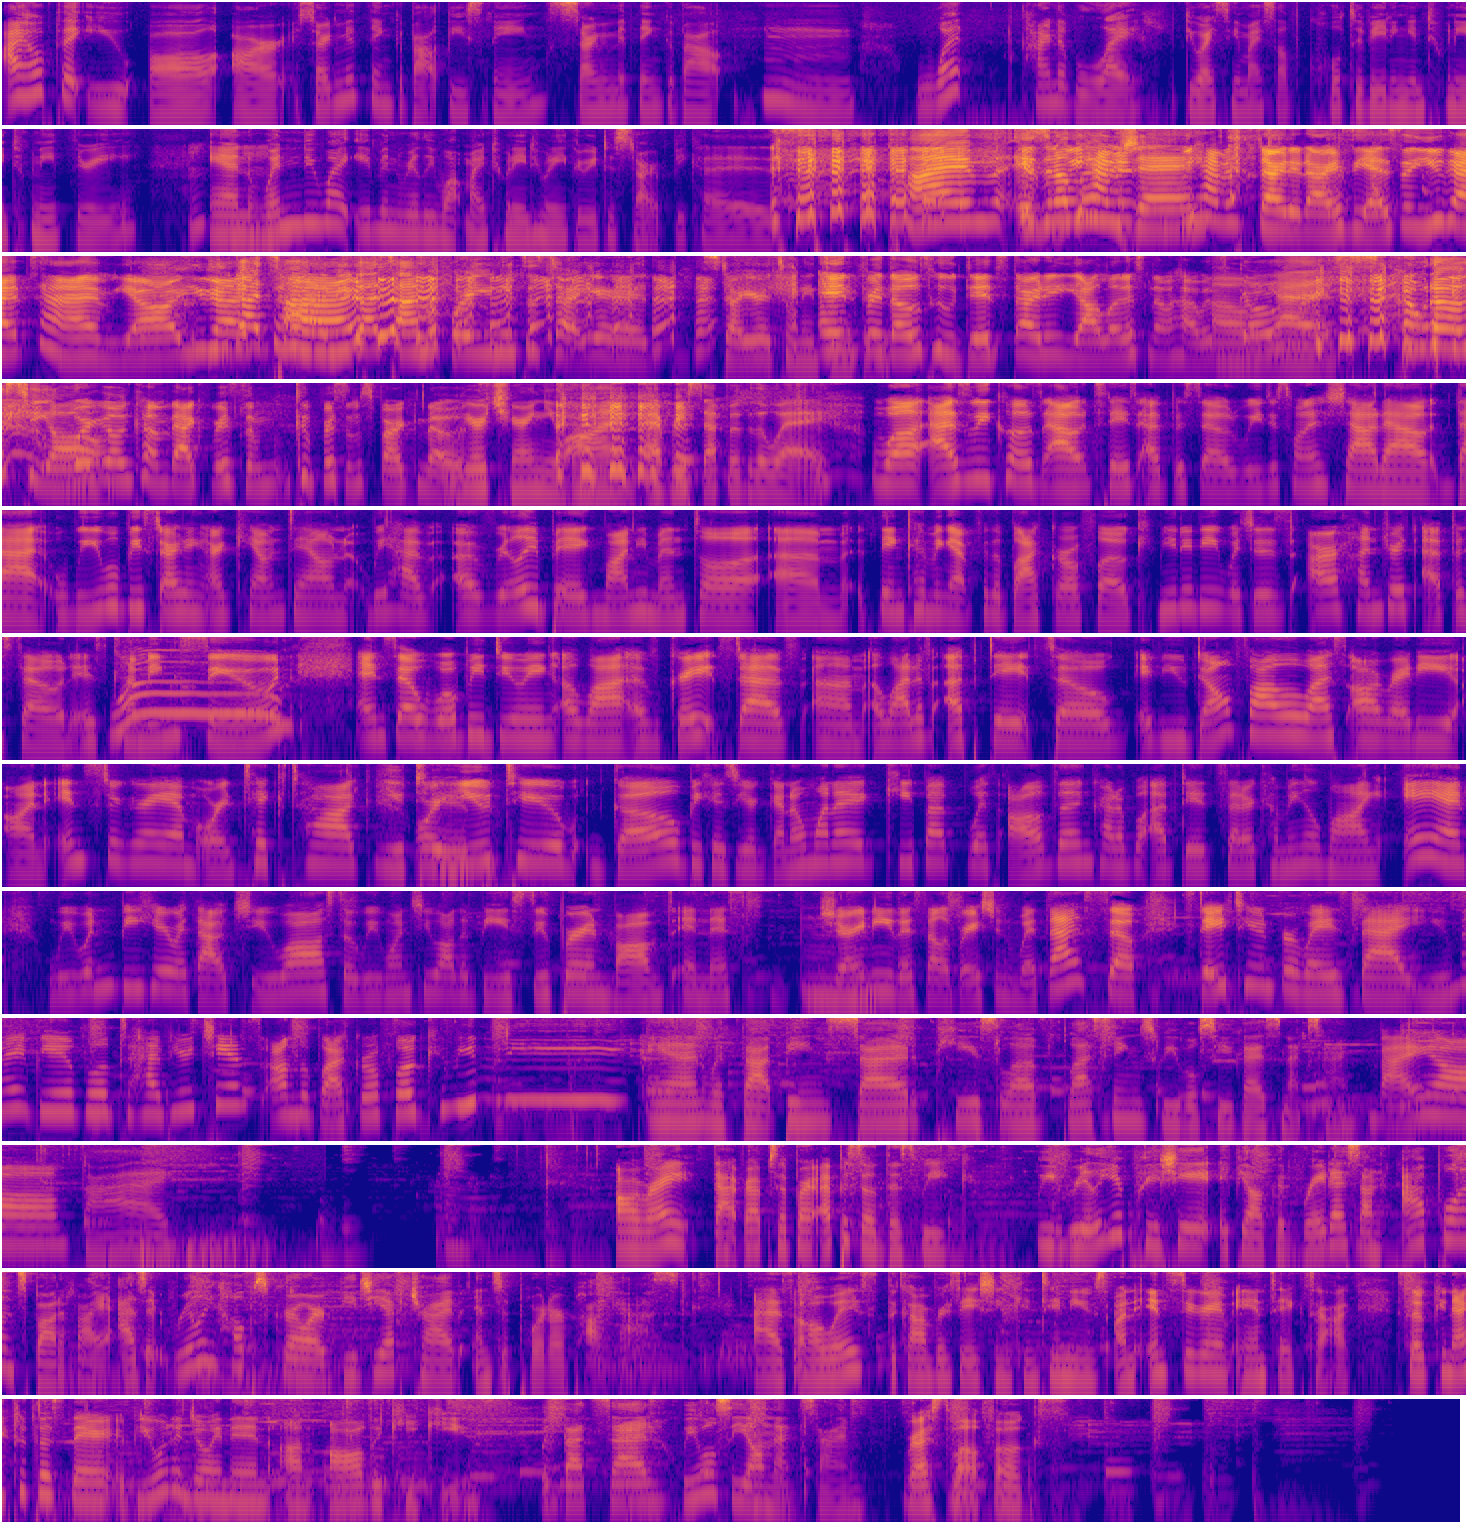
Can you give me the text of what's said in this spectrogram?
I hope that you all are starting to think about these things, starting to think about, hmm, what kind of life do I see myself cultivating in 2023? And mm-hmm. when do I even really want my 2023 to start? Because time is an we haven't, illusion. we haven't started ours yet, so you got time, y'all. You You got, got time. You got time before you need to start your start your 2023. And for those who did start it, y'all let us know how it's oh going. yes, kudos to y'all. We're gonna come back for some for some spark notes. We're cheering you on every step of the way. Well, as we close out today's episode, we just want to shout out that we will be starting our countdown. We have a really big, monumental um, thing coming up for the Black Girl Flow community, which is our 100th episode is coming Woo! soon. And so we'll be doing a lot of great stuff, um, a lot of updates. So if you don't follow us already on Instagram or TikTok, YouTube. or YouTube, go because you're going to want to keep up with all of the incredible updates that are coming along. And we wouldn't be here without you all. So we want you all to be super involved in this mm. journey, this celebration with us. So stay tuned for ways that you might be able to have your chance on the Black Girl Flow community. And with that being said, peace, love, blessings. We will see you guys next time. Bye, y'all. Bye. All right, that wraps up our episode this week. We'd really appreciate if y'all could rate us on Apple and Spotify as it really helps grow our BGF tribe and support our podcast. As always, the conversation continues on Instagram and TikTok. So connect with us there if you want to join in on all the key keys. With that said, we will see y'all next time. Rest well, folks.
